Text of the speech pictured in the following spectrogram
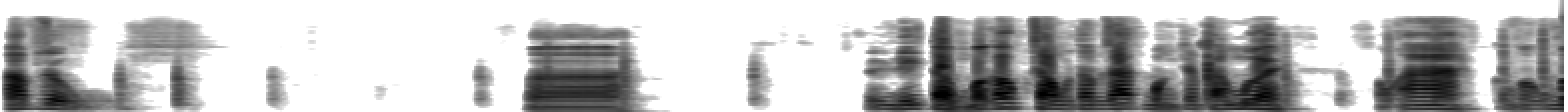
áp dụng à, định lý tổng ba góc trong một tam giác bằng 180 góc A cộng góc B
